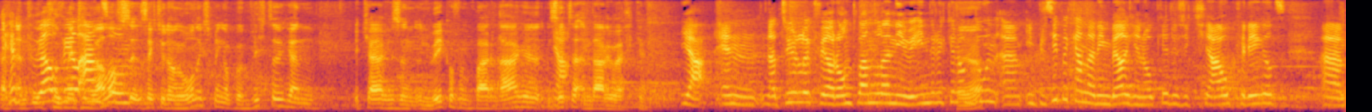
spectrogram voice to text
En, heb en wel veel aan wel af, zo'n... Zegt u dan gewoon, ik spring op een vliegtuig en ik ga ergens een, een week of een paar dagen zitten en daar werken? Ja, en natuurlijk veel rondwandelen, nieuwe indrukken Ja. opdoen. Ehm, in principe kan dat in België ook. Hè. Dus ik ga ook geregeld... ehm,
